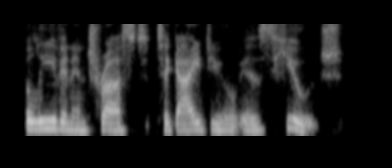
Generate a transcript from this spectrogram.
believe in and trust to guide you is huge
